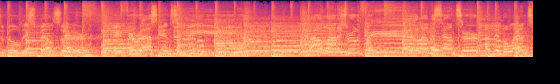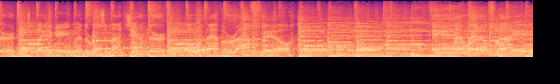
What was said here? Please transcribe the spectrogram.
A disability dispenser. If you're asking to me how light is really feel, I'm the center. I'm in the lantern to play the game with the rules of my gender or whatever I feel. And when I'm flying,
